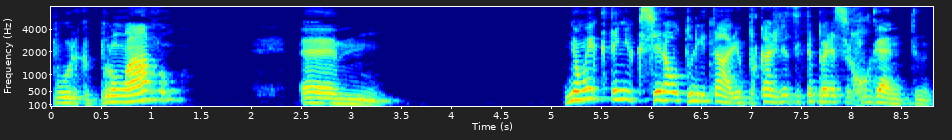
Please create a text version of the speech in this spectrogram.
Porque, por um lado, hum, não é que tenha que ser autoritário, porque às vezes até parece arrogante,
